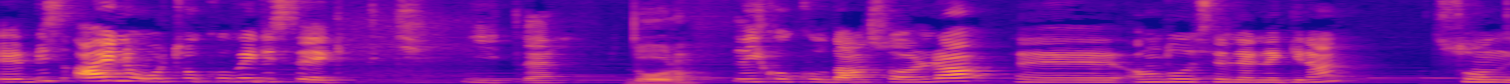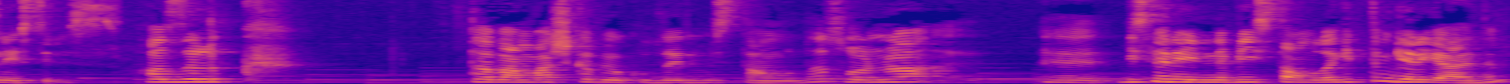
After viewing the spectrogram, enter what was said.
E, biz aynı ortaokul ve liseye gittik Yiğit'le. Doğru. İlkokuldan sonra e, Anadolu liselerine giren son nesiliz. Hazırlıkta ben başka bir okuldaydım İstanbul'da. Sonra e, bir seneliğine bir İstanbul'a gittim, geri geldim.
